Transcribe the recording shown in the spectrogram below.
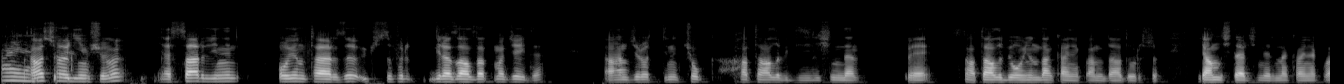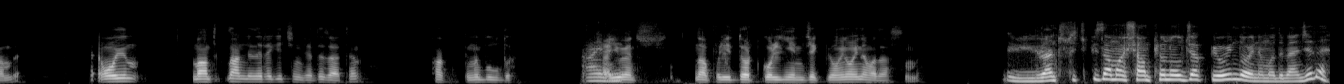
Aynen. Ama söyleyeyim şunu. Ya Sarri'nin oyun tarzı 3-0 biraz aldatmacaydı. Ancelotti'nin çok hatalı bir dizilişinden ve hatalı bir oyunundan kaynaklandı daha doğrusu. Yanlış tercihlerinden kaynaklandı. E, oyun mantıklı hamlelere geçince de zaten hakkını buldu. Aynen. Yani Juventus Napoli 4 gol yenecek bir oyun oynamadı aslında. Juventus hiçbir zaman şampiyon olacak bir oyun da oynamadı bence de.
